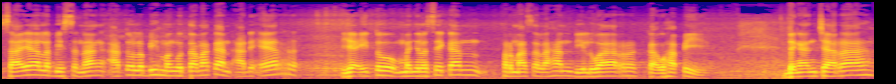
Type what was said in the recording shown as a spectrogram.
saya lebih senang atau lebih mengutamakan ADR yaitu menyelesaikan permasalahan di luar KUHP dengan cara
